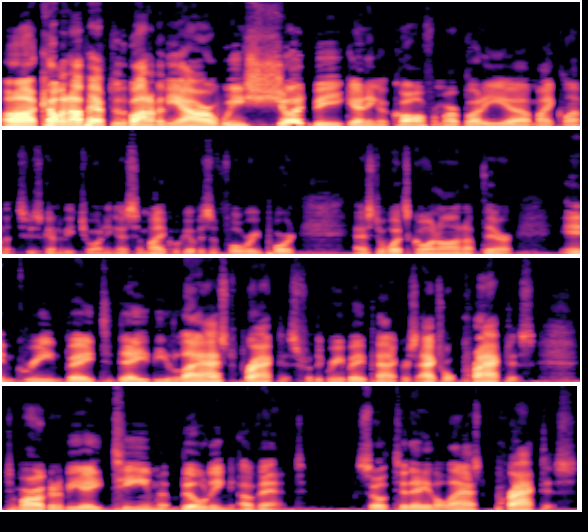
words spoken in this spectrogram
Uh, coming up after the bottom of the hour, we should be getting a call from our buddy uh, Mike Clemens, who's going to be joining us. And Mike will give us a full report as to what's going on up there in Green Bay today. The last practice for the Green Bay Packers, actual practice, tomorrow going to be a team building event. So today, the last practice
